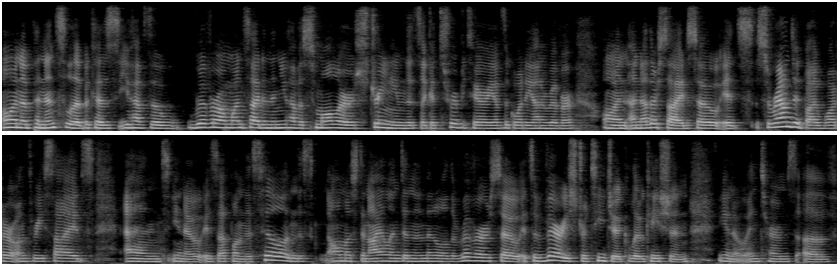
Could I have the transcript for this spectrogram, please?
on a peninsula because you have the river on one side and then you have a smaller stream that's like a tributary of the Guadiana River on another side. So it's surrounded by water on three sides and, you know, is up on this hill and this almost an island in the middle of the river. So it's a very strategic location, you know, in terms of.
